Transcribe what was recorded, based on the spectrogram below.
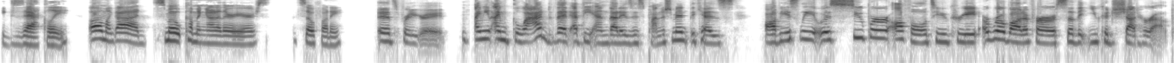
Exactly. Oh my god, smoke coming out of their ears. It's so funny. It's pretty great. I mean, I'm glad that at the end that is his punishment because obviously it was super awful to create a robot of her so that you could shut her up.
